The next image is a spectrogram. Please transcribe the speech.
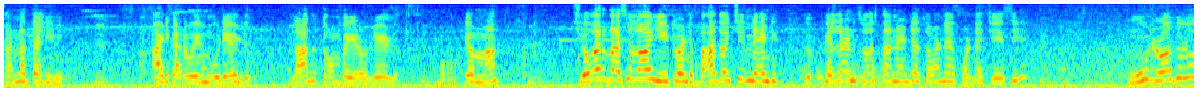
కన్న తల్లిని. ఆడికి అరవై మూడేళ్ళు నాకు తొంభై రెండేళ్ళు. ఏమ్మా చివరి దశలో ఇటువంటి బాధ వచ్చింది ఏంటి పిల్లాడిని చూస్తానంటే చూడలేకుండా చేసి మూడు రోజులు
